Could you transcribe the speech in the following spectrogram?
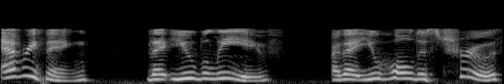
Everything that you believe or that you hold as truth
